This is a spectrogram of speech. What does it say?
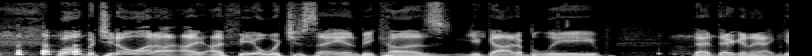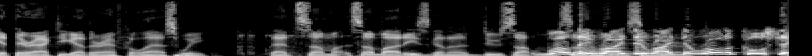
well, but you know what? I, I feel what you're saying because you got to believe that they're going to get their act together after last week. That some somebody's going to do something. Well, they ride they ride the roller coaster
